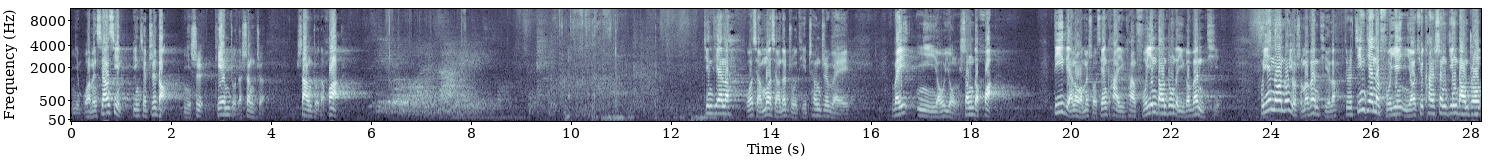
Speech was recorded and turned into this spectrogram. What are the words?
你我们相信，并且知道你是天主的圣者。上主的话。今天呢，我想默想的主题称之为“唯你有永生的话”。第一点呢，我们首先看一看福音当中的一个问题。福音当中有什么问题了？就是今天的福音，你要去看圣经当中。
